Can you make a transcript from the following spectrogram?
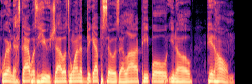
awareness. That was huge. That was one of the big episodes that a lot of people, you know, hit home.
